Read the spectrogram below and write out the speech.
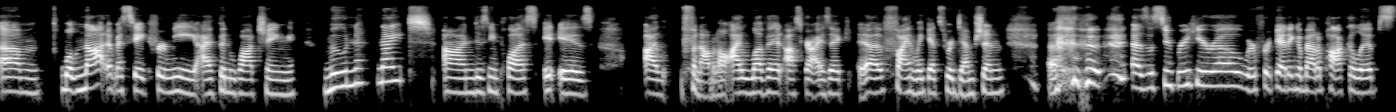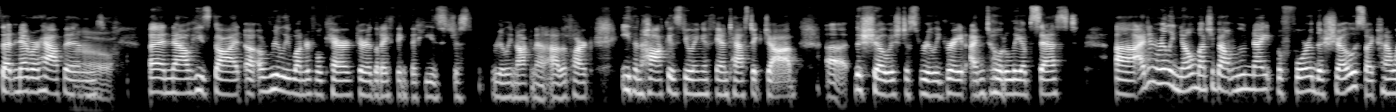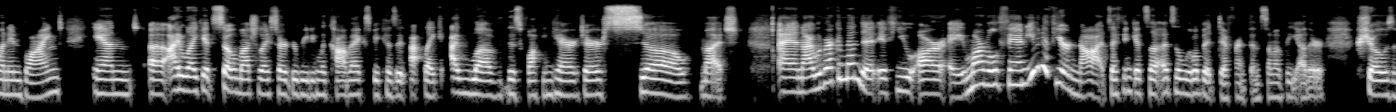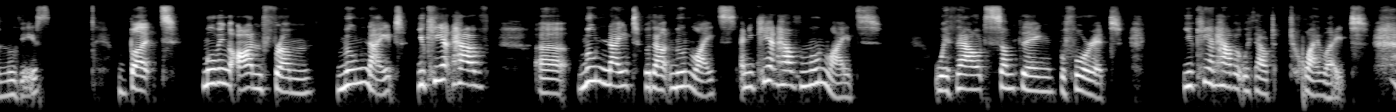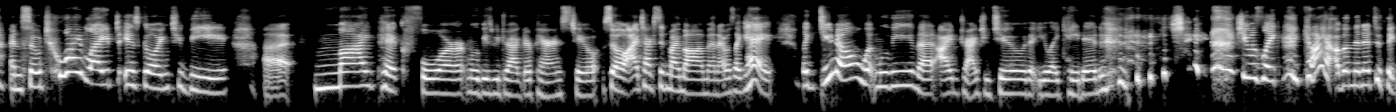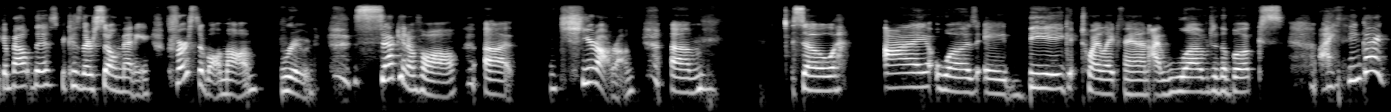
Um, well, not a mistake for me. I've been watching Moon Knight on Disney Plus. It is I phenomenal. I love it. Oscar Isaac uh, finally gets redemption uh, as a superhero. We're forgetting about Apocalypse that never happened Oh, and now he's got a, a really wonderful character that I think that he's just really knocking it out of the park. Ethan Hawke is doing a fantastic job. Uh, the show is just really great. I'm totally obsessed. Uh, I didn't really know much about Moon Knight before the show, so I kind of went in blind, and uh, I like it so much that I started reading the comics because it, like, I love this fucking character so much and I would recommend it if you are a Marvel fan, even if you're not. I think it's a it's a little bit different than some of the other shows and movies. But moving on from Moon Knight, you can't have uh, Moon Knight without Moonlight, and you can't have Moonlight without something before it. you can't have it without Twilight. And so Twilight is going to be uh, my pick for movies we dragged our parents to. So I texted my mom and I was like, "Hey, like do you know what movie that I dragged you to that you like hated?" she, she was like, "Can I have a minute to think about this because there's so many." First of all, mom, rude. Second of all, uh you're not wrong. Um so I was a big Twilight fan. I loved the books. I think I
